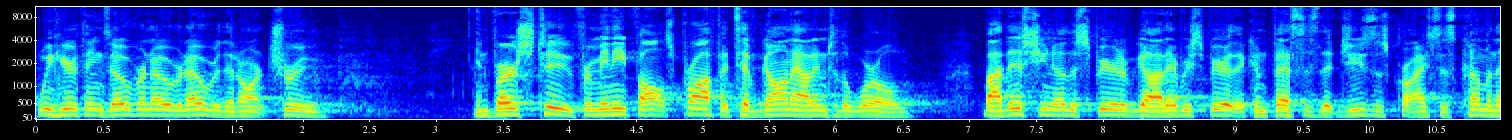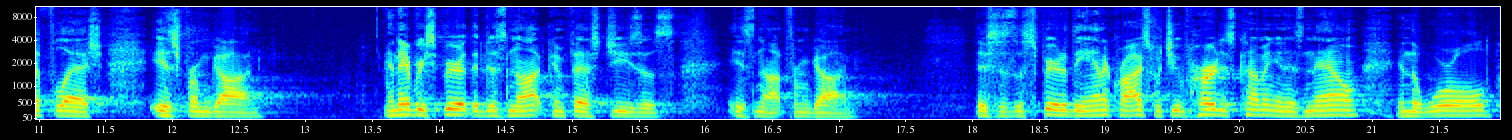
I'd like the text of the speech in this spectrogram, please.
we hear things over and over and over that aren't true. In verse 2, for many false prophets have gone out into the world. By this you know the Spirit of God. Every spirit that confesses that Jesus Christ has come in the flesh is from God. And every spirit that does not confess Jesus is not from God. This is the spirit of the Antichrist, which you've heard is coming and is now in the world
